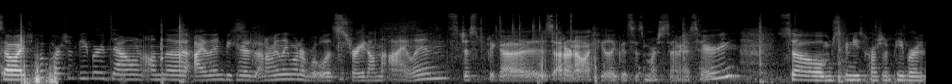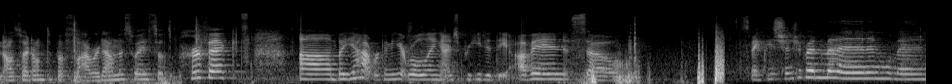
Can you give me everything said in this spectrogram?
So I just put parchment paper down on the island because I don't really want to roll it straight on the islands just because, I don't know, I feel like this is more sanitary. So I'm just going to use parchment paper and also I don't have to put flour down this way so it's perfect. Um, but yeah, we're going to get rolling. I just preheated the oven. So let's make these gingerbread men and women.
